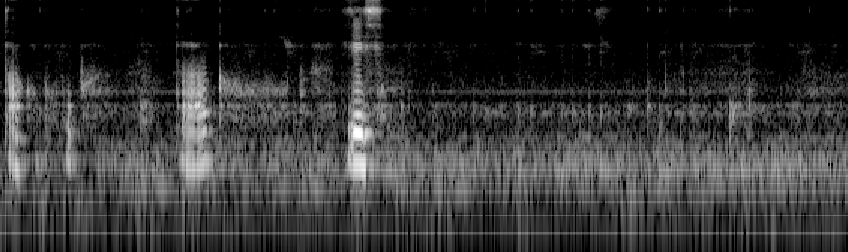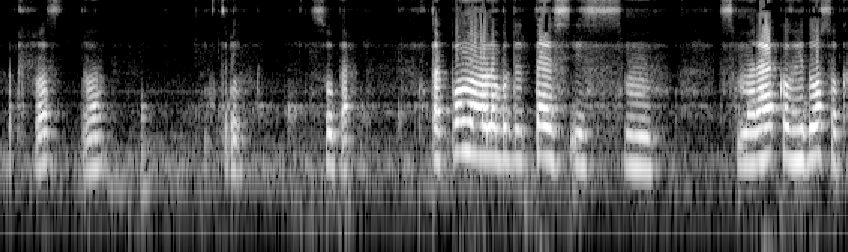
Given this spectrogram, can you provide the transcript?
Так, оп, оп. Так. Здесь. Раз, два, три. Супер. Так, повно в мене буде теж із смерекових досок.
